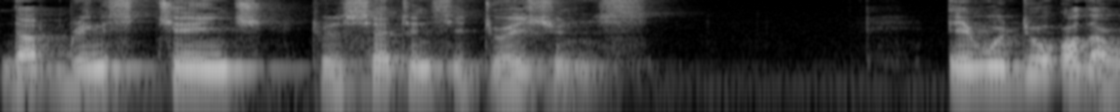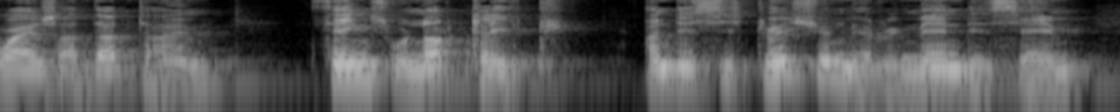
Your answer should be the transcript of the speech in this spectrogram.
that brings change to certain situations. If we do otherwise at that time, things will not click and the situation may remain the same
